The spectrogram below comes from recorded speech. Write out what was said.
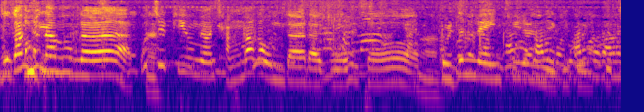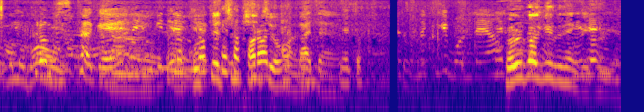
모감주 나무가 꽃을 피우면 장마가 온다라고 해서 golden rain tree라는 얘기도 있고, 그러면 그런 비슷하게. 그때쯤 피죠. 맞아요. 별가기로 생겨 그게.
